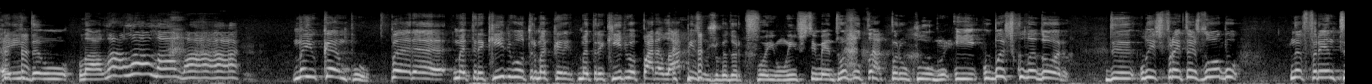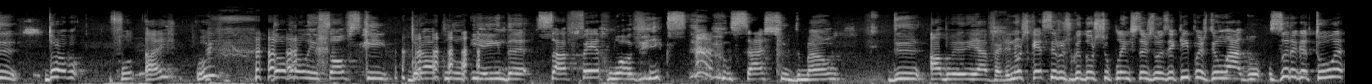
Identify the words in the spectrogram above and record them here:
ainda o lá lá lá lá lá Meio campo para Matraquilho, outro Matraquilho, a para lápis, um jogador que foi um investimento avultado para o clube, e o basculador de Luís Freitas Lobo. Na frente, Drobo. Ai, ui, Dobrolinsovski, Brócolo e ainda Saferrovics, o Sacho de mão de Alberia Velha. Não esquecer os jogadores suplentes das duas equipas. De um lado, Zaragatoa,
